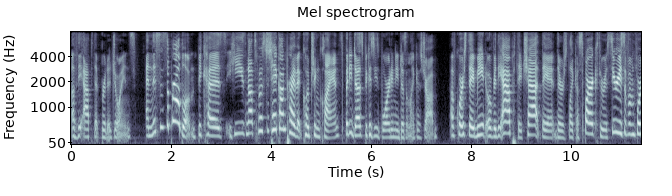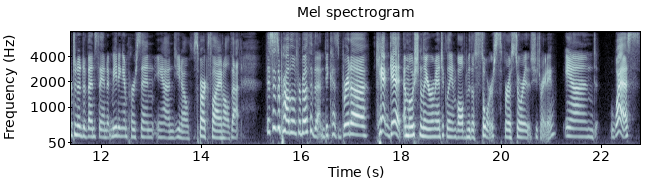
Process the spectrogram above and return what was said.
of the app that Britta joins. And this is a problem because he's not supposed to take on private coaching clients, but he does because he's bored and he doesn't like his job. Of course, they meet over the app, they chat, they, there's like a spark through a series of unfortunate events. They end up meeting in person and, you know, sparks fly and all of that. This is a problem for both of them because Britta can't get emotionally or romantically involved with a source for a story that she's writing. And Wes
